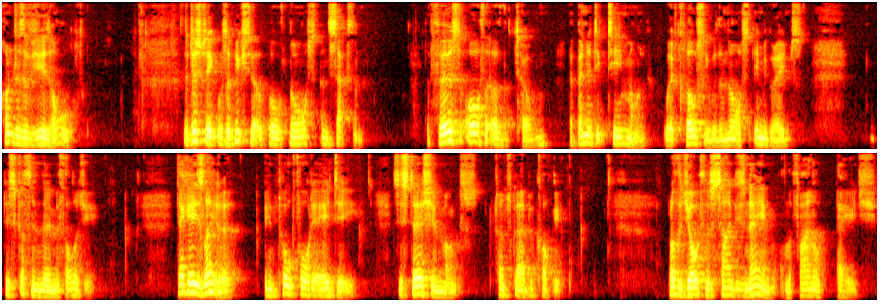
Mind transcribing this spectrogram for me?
hundreds of years old. The district was a mixture of both Norse and Saxon. The first author of the tome, a Benedictine monk, worked closely with the Norse immigrants, discussing their mythology. Decades later, in 1240 AD, Cistercian monks transcribed a copy. Brother Joseph signed his name on the final page,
